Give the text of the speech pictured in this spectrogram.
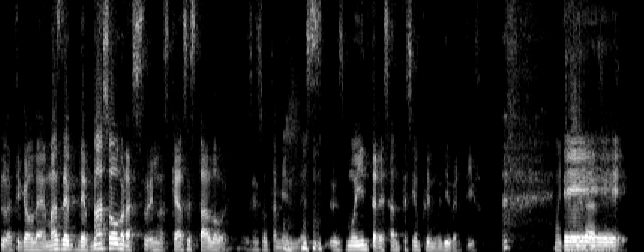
platicado además de, más obras en las que has estado. Entonces eso también es, muy interesante siempre y muy divertido. Muchas gracias. Eh,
